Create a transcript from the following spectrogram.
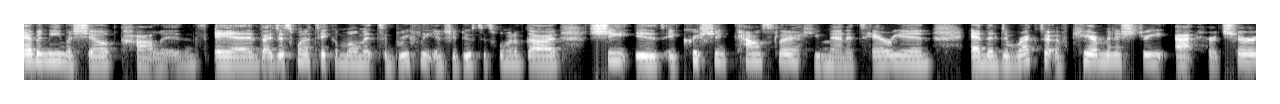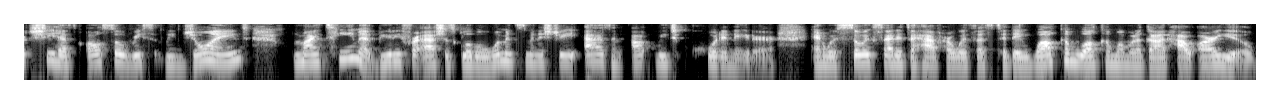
Ebony Michelle Collins. And I just want to take a moment to briefly introduce this woman of God. She is a Christian counselor, humanitarian, and the director of care ministry at her church. She has also recently joined my team at Beauty for Ashes Global Women's Ministry as an outreach coordinator. And we're so excited to have her with us today. Welcome, welcome, woman of God. How are you?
